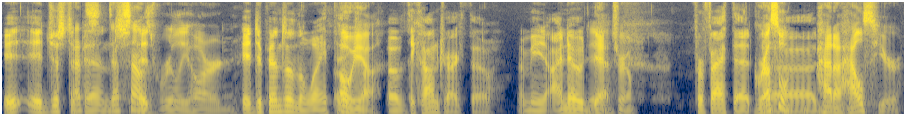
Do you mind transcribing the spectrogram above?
It it just that's, depends. that sounds It, really hard. it depends on the length. Oh, of, yeah. of the contract, though. I mean, I know Yeah, Yeah. true. for a fact that Gressel uh, had a house here,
